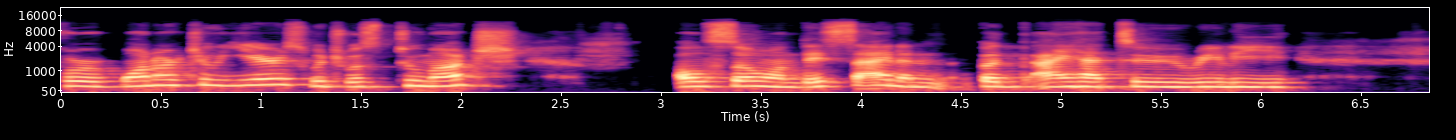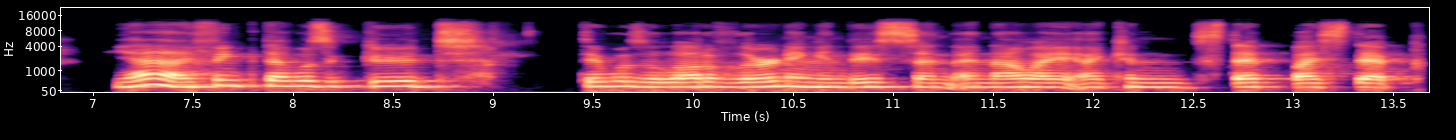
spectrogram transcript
for one or two years, which was too much also on this side. And but I had to really yeah, I think that was a good there was a lot of learning in this and, and now I, I can step by step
